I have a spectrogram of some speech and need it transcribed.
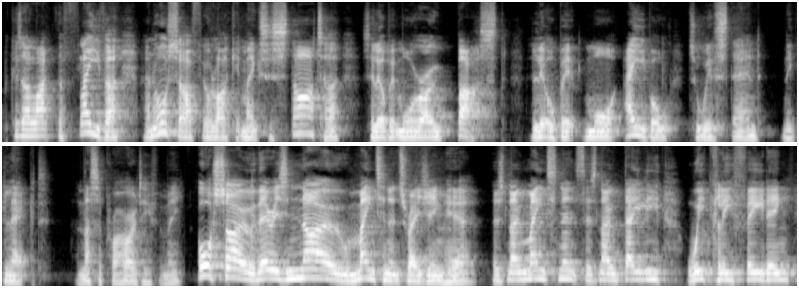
because I like the flavour and also I feel like it makes a starter it's a little bit more robust a little bit more able to withstand neglect. And that's a priority for me. Also, there is no maintenance regime here. There's no maintenance, there's no daily, weekly feeding,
